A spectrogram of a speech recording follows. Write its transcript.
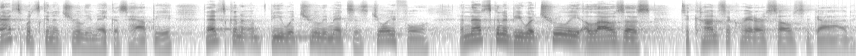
that's what's going to truly make us happy. That's going to be what truly makes us joyful. And that's going to be what truly allows us to consecrate ourselves to God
